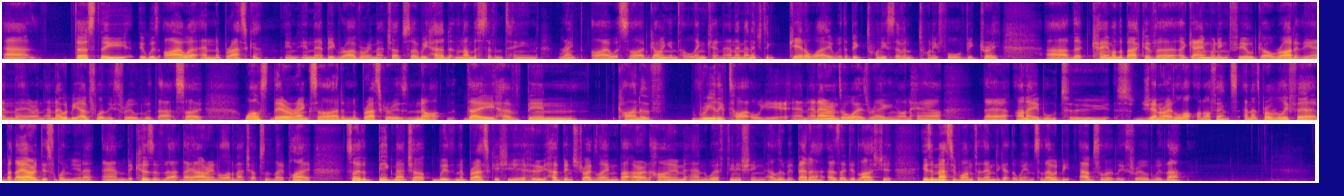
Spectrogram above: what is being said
Uh, firstly, it was Iowa and Nebraska in, in their big rivalry matchup. So we had the number 17 ranked Iowa side going into Lincoln, and they managed to get away with a big 27 24 victory. Uh, that came on the back of a, a game winning field goal right at the end there, and, and they would be absolutely thrilled with that. So, whilst they're a ranked side and Nebraska is not, they have been kind of really tight all year. And, and Aaron's always ragging on how they're unable to generate a lot on offense, and that's probably fair. But they are a disciplined unit, and because of that, they are in a lot of matchups that they play. So the big matchup with Nebraska here, who have been struggling but are at home and were finishing a little bit better as they did last year, is a massive one for them to get the win. So they would be absolutely thrilled with that.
